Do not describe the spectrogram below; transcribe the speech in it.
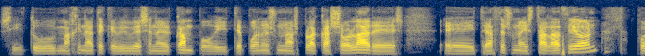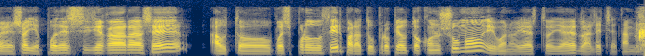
Si tú imagínate que vives en el campo y te pones unas placas solares eh, y te haces una instalación, pues oye, puedes llegar a ser auto, puedes producir para tu propio autoconsumo y bueno, ya esto ya es la leche también,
